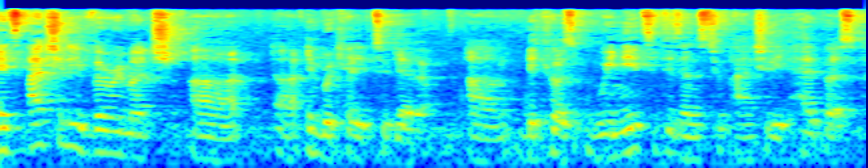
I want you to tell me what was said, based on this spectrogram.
It's actually very much uh, uh, imbricated together um, because we need citizens to actually help us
